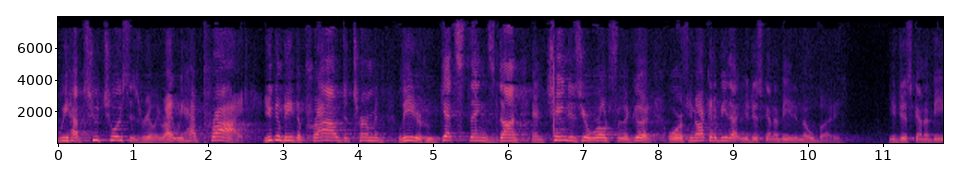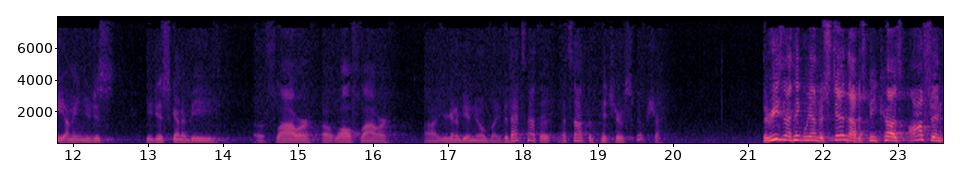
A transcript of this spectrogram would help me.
we have two choices, really, right? We have pride. You can be the proud, determined leader who gets things done and changes your world for the good. Or if you're not going to be that, you're just going to be a nobody. You're just going to be, I mean, you're just, you're just going to be a flower, a wallflower uh, you're going to be a nobody. But that's not, the, that's not the picture of Scripture. The reason I think we understand that is because often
